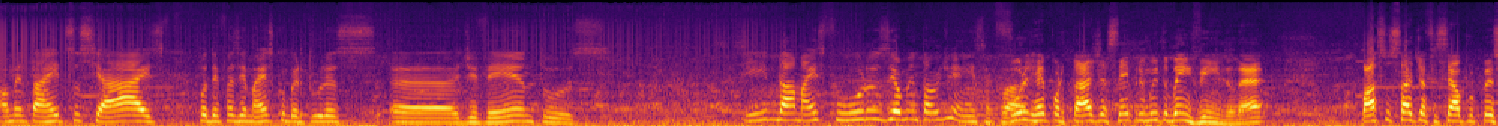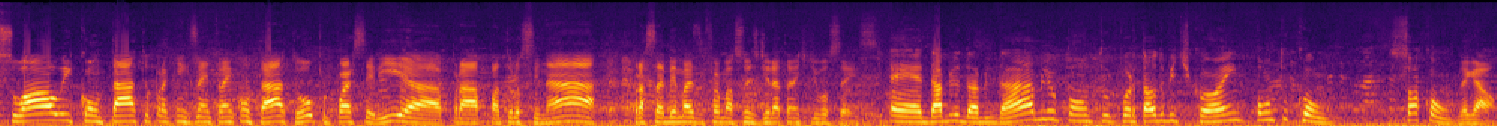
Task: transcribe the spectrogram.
aumentar redes sociais, poder fazer mais coberturas uh, de eventos, e dar mais furos e aumentar a audiência, claro. Furo de reportagem é sempre muito bem-vindo, né? Passa o site oficial para o pessoal e contato para quem quiser entrar em contato, ou por parceria, para patrocinar, para saber mais informações diretamente de vocês. É www.portaldobitcoin.com. Só com. Legal.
